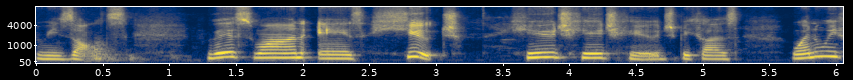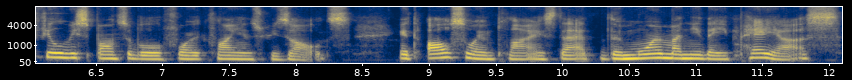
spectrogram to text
results. This one is huge, huge, huge, huge because when we feel responsible for a client's results, it also implies that the more money they pay us,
